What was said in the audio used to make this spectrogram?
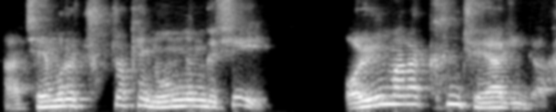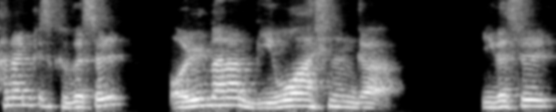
아, 재물을 축적해 놓는 것이 얼마나 큰 죄악인가. 하나님께서 그것을 얼마나 미워하시는가. 이것을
